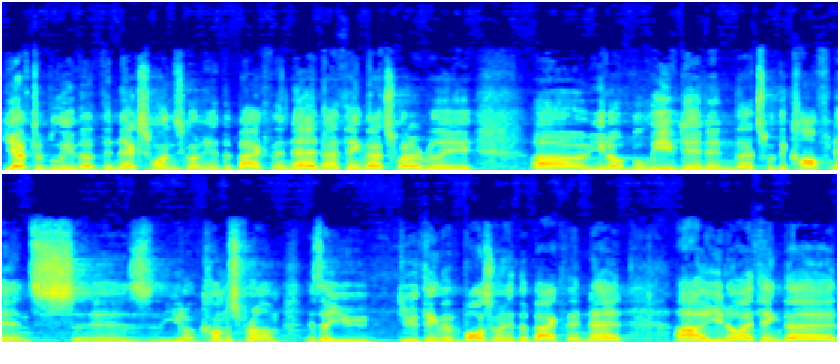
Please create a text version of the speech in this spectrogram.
you have to believe that the next one's going to hit the back of the net. And I think that's what I really, uh, you know, believed in, and that's what the confidence is, you know, comes from is that you do think that the ball's going to hit the back of the net. Uh, you know, I think that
